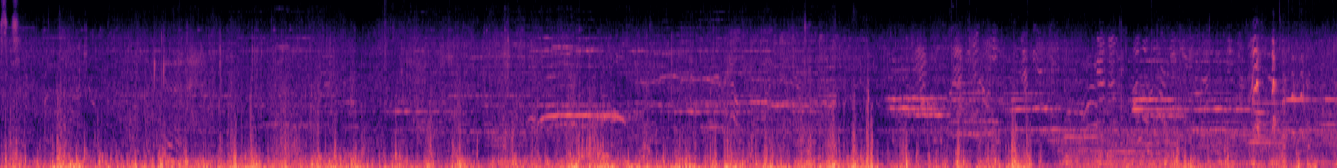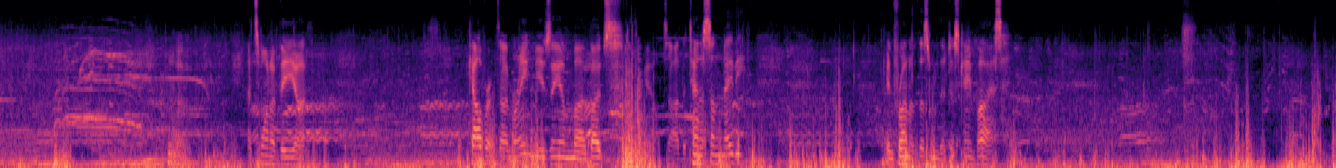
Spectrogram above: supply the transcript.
This is- Oh. That's one of the uh, Calvert uh, Marine Museum uh, boats going out. Uh, the Tennison, maybe, in front of this one that just came by us.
